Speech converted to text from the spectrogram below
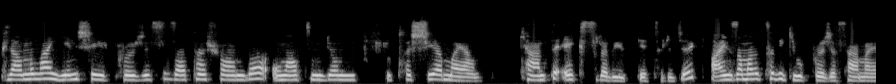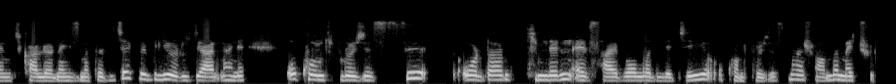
planlanan yeni şehir projesi zaten şu anda 16 milyon nüfusu taşıyamayan kente ekstra bir yük getirecek. Aynı zamanda tabii ki bu proje sermayenin çıkarlarına hizmet edecek ve biliyoruz yani hani o konut projesi oradan kimlerin ev sahibi olabileceği o konut projesinden şu anda meçhul.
